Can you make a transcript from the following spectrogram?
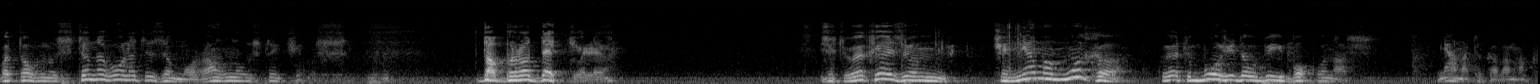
готовността на волята за морална устойчивост. Добродетеля. Затова казвам, че няма мъка, която може да убие Бог у нас. Няма такава мъка.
